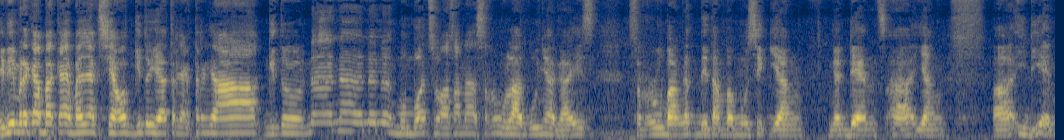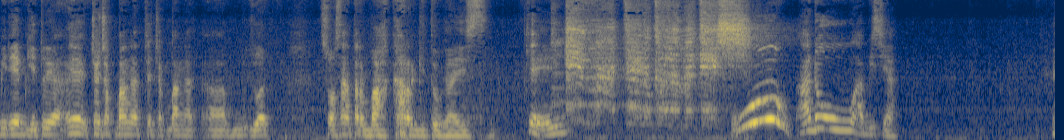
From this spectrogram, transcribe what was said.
Ini mereka kayak banyak shout gitu ya, teriak-teriak gitu. Nah, nah, nah, nah, membuat suasana seru lagunya, guys. Seru banget ditambah musik yang ngedance eh, yang eh, EDM EDM gitu ya. Eh, cocok banget, cocok banget eh, buat suasana terbakar gitu, guys. Oke. Wuh, aduh, abis ya.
